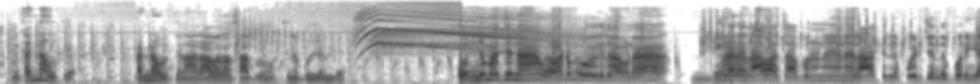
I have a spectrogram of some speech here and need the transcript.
எனக்கு கம்மியா ஊத்து. கம்மியா ஊத்து நான் ராவா தான் சாப்பிடுவோம் சின்ன புள்ள நான் உடம்பு இதாகுனா நீங்க வேற ராவா சாப்பிடுறேன்னு ராத்திரில போயிட்டு சேர்ந்து போறீங்க?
